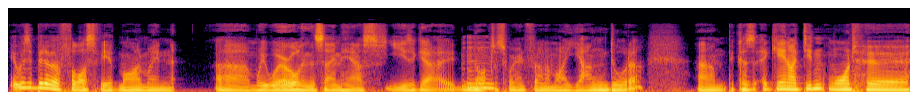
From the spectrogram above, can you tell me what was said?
it was a bit of a philosophy of mine when um, we were all in the same house years ago, not Mhm. to swear in front of my young daughter, um, because again, I didn't want her.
